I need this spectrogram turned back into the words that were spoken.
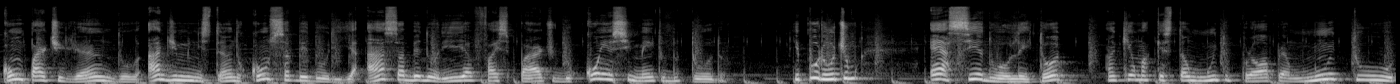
compartilhando, administrando com sabedoria. A sabedoria faz parte do conhecimento do todo. E por último, é assíduo leitor? Aqui é uma questão muito própria, muito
